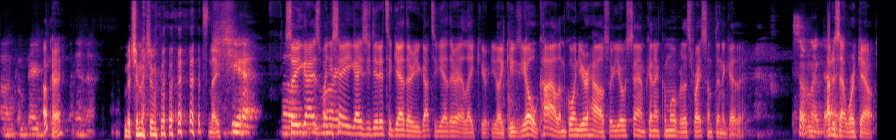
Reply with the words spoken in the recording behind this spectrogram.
uh, compared to okay. Manila. But you mentioned that's nice. Yeah. So you guys, when you say you guys, you did it together, you got together at like you're, like yo Kyle, I'm going to your house, or yo Sam, can I come over? Let's write something together. Something like that. How does that work out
